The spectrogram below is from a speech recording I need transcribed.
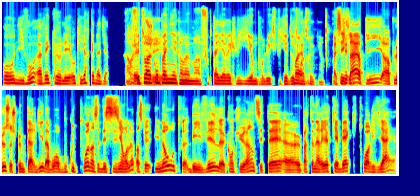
au niveau avec les hockeyeurs canadiens. Alors Ouais, fais-toi accompagner quand même. hein. Faut que tu ailles avec lui, Guillaume, pour lui expliquer deux, Ouais. trois trucs. hein. Ben, c'est clair. Puis en plus, je peux me targuer d'avoir beaucoup de poids dans cette décision-là parce qu'une autre des villes concurrentes, c'était euh, un partenariat Québec-Trois-Rivières.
